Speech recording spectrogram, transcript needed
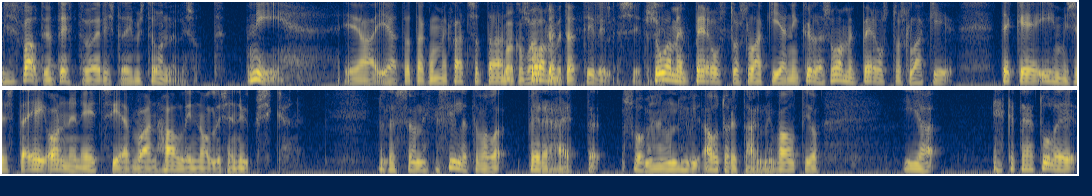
Siis valtion tehtävä edistää ihmisten onnellisuutta. Niin. Ja, ja tota, kun me katsotaan Voiko Suomen, tilille siitä Suomen sitten? perustuslakia, niin kyllä Suomen perustuslaki tekee ihmisestä ei onnen etsiä, vaan hallinnollisen yksikön. No tässä on ehkä sillä tavalla perää, että Suomihan on hyvin autoritaarinen valtio ja ehkä tämä tulee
